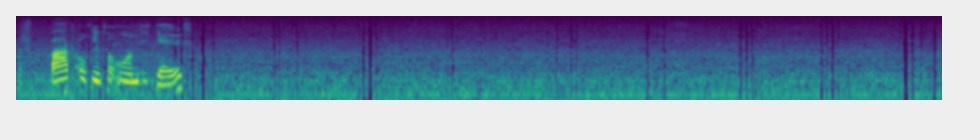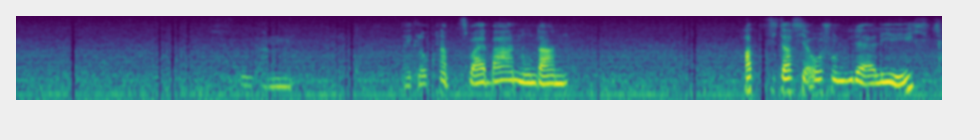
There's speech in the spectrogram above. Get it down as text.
Das spart auf jeden Fall ordentlich Geld. dann, ich glaube, knapp zwei Bahnen und dann hat sich das ja auch schon wieder erledigt.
